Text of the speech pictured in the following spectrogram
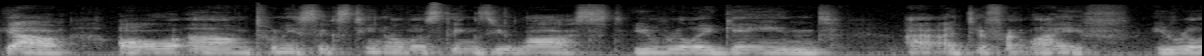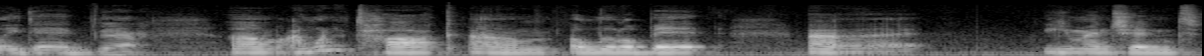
Yeah. All um 2016 all those things you lost, you really gained a, a different life. You really did. yeah. Um, I want to talk um, a little bit. Uh, you mentioned,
